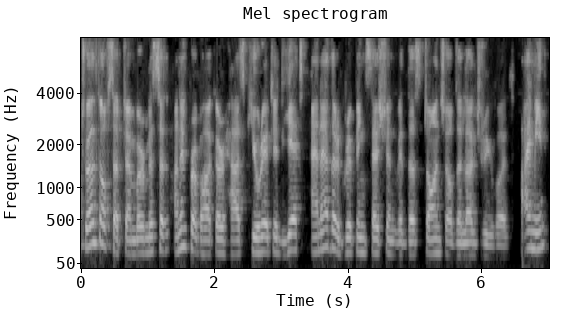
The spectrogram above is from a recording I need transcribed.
12th of September, Mr. Anil Prabhakar has curated yet another gripping session with the staunch of the luxury world. I mean,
